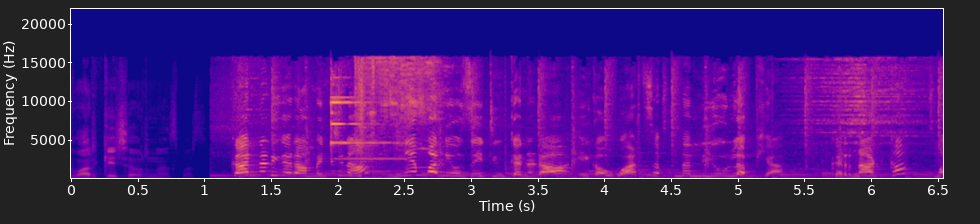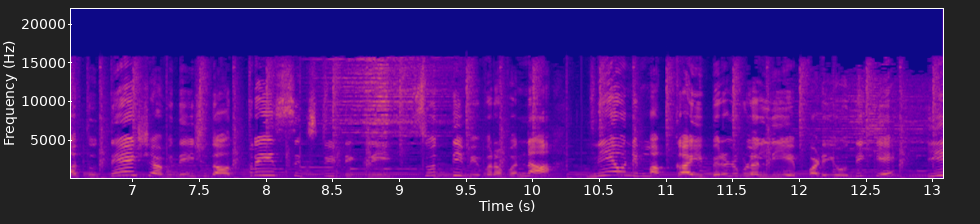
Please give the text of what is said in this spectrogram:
ದ್ವಾರಕೀಶ್ ಅವರನ್ನ ಕನ್ನಡಿಗರ ಮೆಚ್ಚಿನ ನಿಮ್ಮ ನ್ಯೂಸ್ ಏಟಿನ್ ಕನ್ನಡ ಈಗ ವಾಟ್ಸ್ಆಪ್ನಲ್ಲಿಯೂ ಲಭ್ಯ. ಕರ್ನಾಟಕ ಮತ್ತು ದೇಶ ವಿದೇಶದ ತ್ರೀ ಸಿಕ್ಸ್ಟಿ ಡಿಗ್ರಿ ಸುದ್ದಿ ವಿವರವನ್ನ ನೀವು ನಿಮ್ಮ ಕೈ ಬೆರಳುಗಳಲ್ಲಿಯೇ ಪಡೆಯೋದಿಕ್ಕೆ ಈ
